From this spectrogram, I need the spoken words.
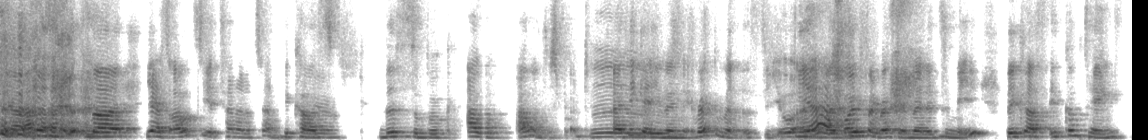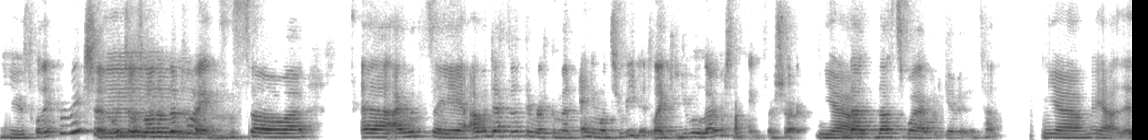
Yeah. but yes I would say a 10 out of 10 because Yeah. this is a book I, I want to spread I think I Mm. even recommend this to you. And Yeah. my boyfriend recommended it to me because it contains useful information, which was one of the Mm. points. So uh, uh, I would say I would definitely recommend anyone to read it. Like you will learn something for sure. Yeah. That that's why I would give it a 10. Yeah, yeah.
